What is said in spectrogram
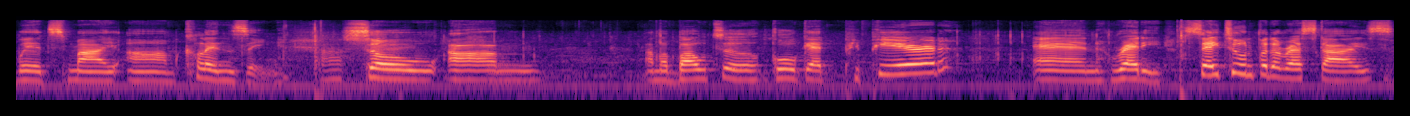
with my um, cleansing. So um, I'm about to go get prepared and ready. Stay tuned for the rest, guys.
